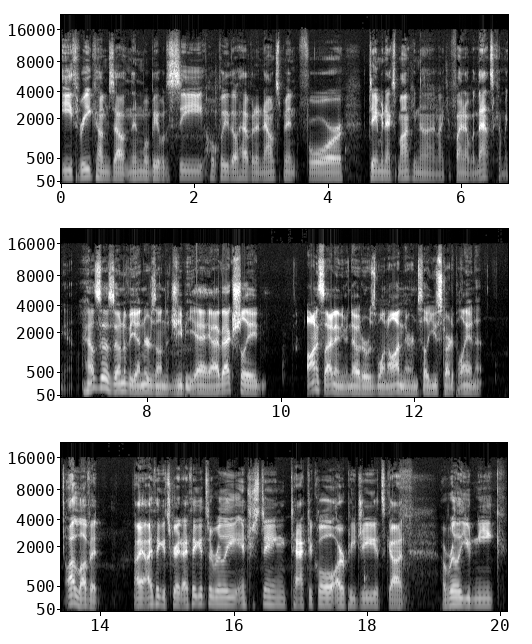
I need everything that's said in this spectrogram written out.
E3 comes out, and then we'll be able to see. Hopefully they'll have an announcement for Daemon X Machina, and I can find out when that's coming out. How's the Zone of the Enders on the GBA? I've actually honestly, I didn't even know there was one on there until you started playing it. I love it. I, I think it's great. I think it's a really interesting tactical RPG. It's got a really unique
